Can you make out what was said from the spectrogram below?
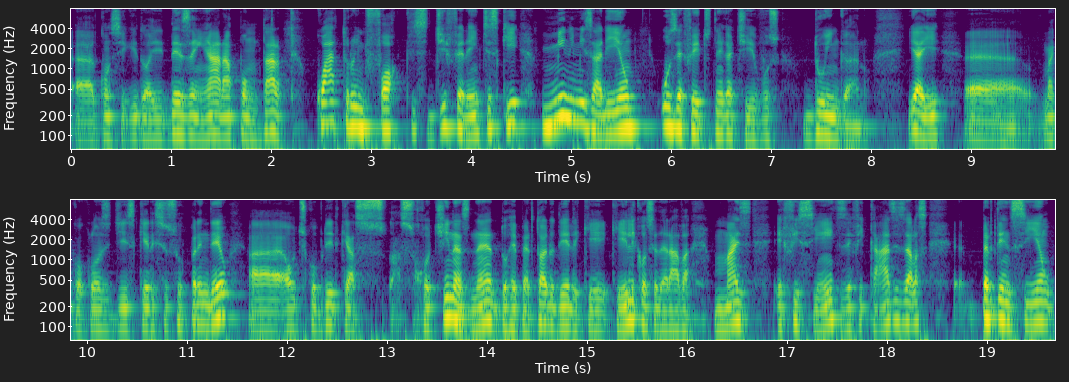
uh, conseguido aí desenhar, apontar quatro enfoques diferentes que minimizariam os efeitos negativos do engano. E aí, é, Michael Close diz que ele se surpreendeu ah, ao descobrir que as, as rotinas né, do repertório dele, que, que ele considerava mais eficientes, eficazes, elas eh, pertenciam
